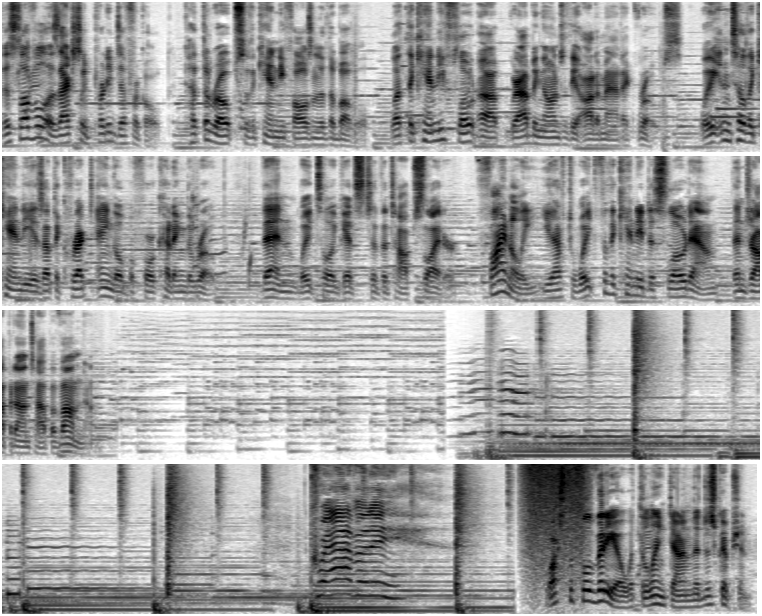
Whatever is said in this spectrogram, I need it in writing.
This level is actually pretty difficult. Cut the rope so the candy falls into the bubble. Let the candy float up, grabbing onto the automatic ropes. Wait until the candy is at the correct angle before cutting the rope. Then, wait till it gets to the top slider. Finally, you have to wait for the candy to slow down, then drop it on top of Om Nom. Watch the full video with the link down in the description.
